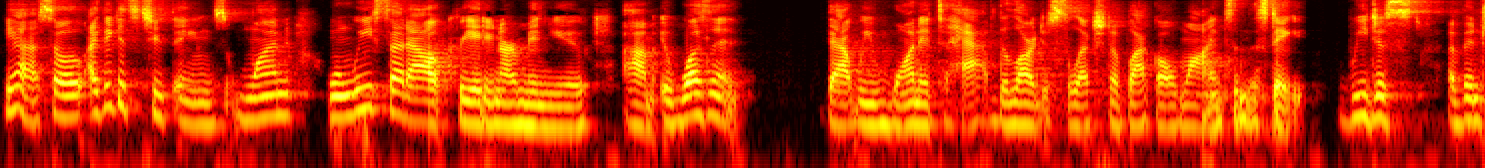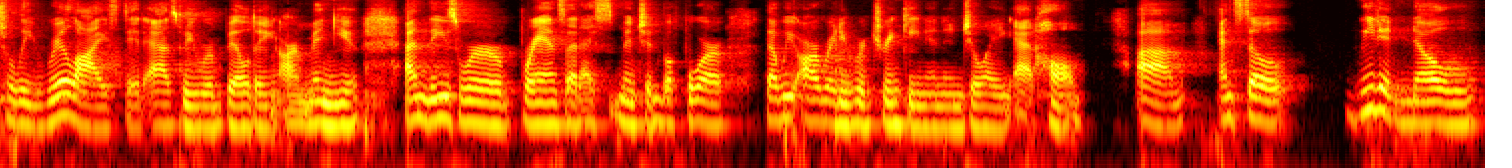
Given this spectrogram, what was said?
Yeah, so I think it's two things. One, when we set out creating our menu, um, it wasn't that we wanted to have the largest selection of black owned wines in the state we just eventually realized it as we were building our menu. And these were brands that I mentioned before that we already were drinking and enjoying at home. Um, and so we didn't know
